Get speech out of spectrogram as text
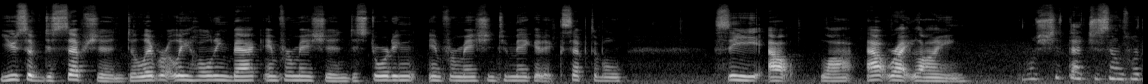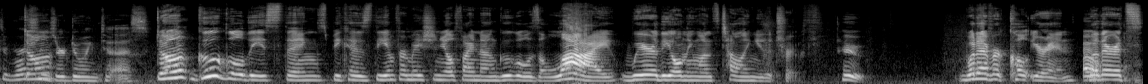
Use of deception, deliberately holding back information, distorting information to make it acceptable. See out li- outright lying. Well, shit, that just sounds what the Russians Don't- are doing to us. Don't Google these things because the information you'll find on Google is a lie. We're the only ones telling you the truth. Who? Whatever cult you're in, Oh, whether it's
